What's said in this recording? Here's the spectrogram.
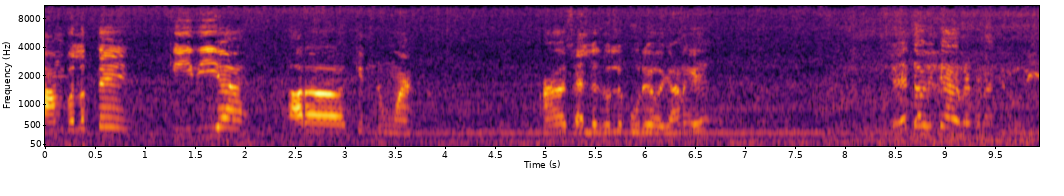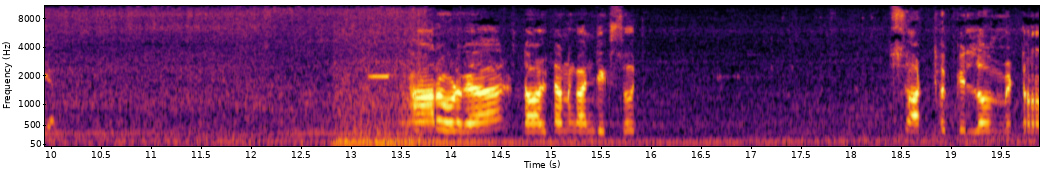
ਅੰਬ ਲੱਤੇ, ਕੀਵੀ ਆ, ਔਰ ਕਿੰਨੂ ਆ। ਆ ਸੈੱਲ ਸੁੱਲ ਪੂਰੇ ਹੋ ਜਾਣਗੇ। ਇਹਦਾ ਵੀ ਧਿਆਨ ਰੱਖਣਾ ਜ਼ਰੂਰੀ ਆ। ਹਾਂ ਰੋਡ ਗਿਆ, ਡਾਲਟਨਗੰਜ 100 60 ਕਿਲੋਮੀਟਰ।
